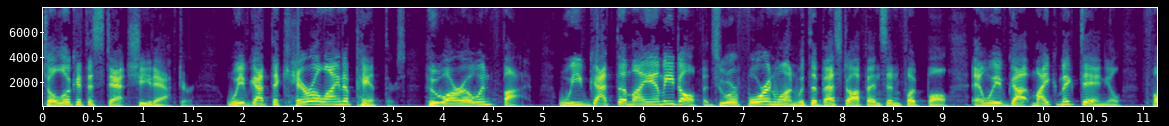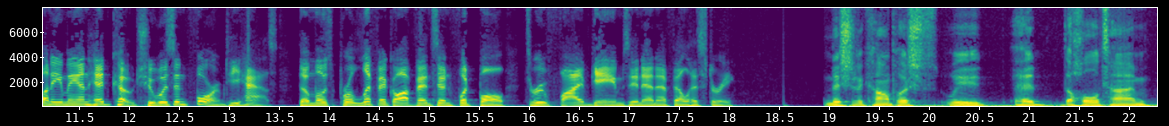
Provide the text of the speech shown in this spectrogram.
to look at the stat sheet after. We've got the Carolina Panthers, who are 0 5. We've got the Miami Dolphins, who are 4 and 1 with the best offense in football. And we've got Mike McDaniel, funny man head coach, who was informed he has the most prolific offense in football through five games in NFL history. Mission accomplished. We had the whole time,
